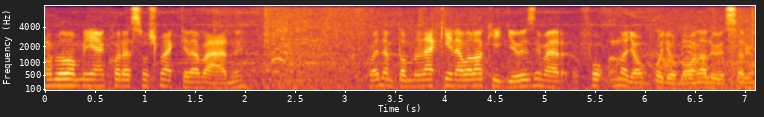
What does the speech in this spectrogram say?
Gondolom ilyenkor ezt most meg kéne várni. Vagy nem tudom, le kéne valaki győzni, mert fo nagyon fogyóban van a lőszerünk.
